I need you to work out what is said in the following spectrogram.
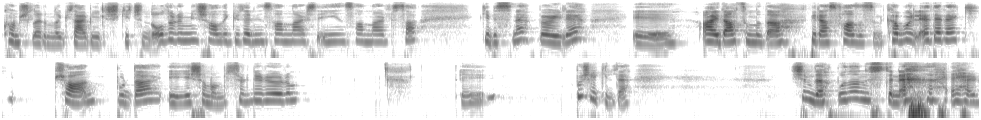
komşularımla güzel bir ilişki içinde olurum inşallah. Güzel insanlarsa, iyi insanlarsa gibisine böyle e, aidatımı da biraz fazlasını kabul ederek şu an burada e, yaşamamı sürdürüyorum. E, bu şekilde. Şimdi bunun üstüne eğer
